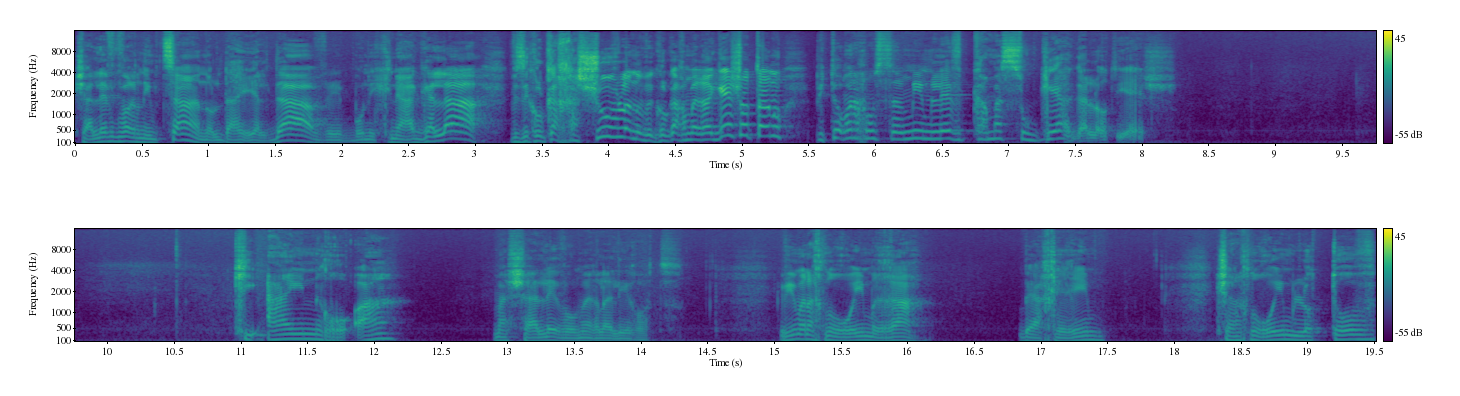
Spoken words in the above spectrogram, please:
כשהלב כבר נמצא, נולדה ילדה, ובוא נקנה עגלה, וזה כל כך חשוב לנו וכל כך מרגש אותנו, פתאום אנחנו שמים לב כמה סוגי עגלות יש. כי עין רואה מה שהלב אומר לה לראות. ואם אנחנו רואים רע באחרים, כשאנחנו רואים לא טוב,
